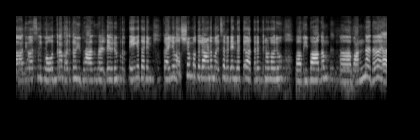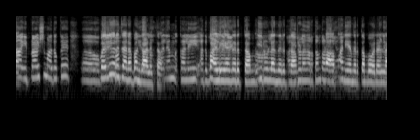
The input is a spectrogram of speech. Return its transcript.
ആദിവാസി ഗോത്രവർഗ വിഭാഗങ്ങളുടെ ഒരു പ്രത്യേക തരം കഴിഞ്ഞ വർഷം മുതലാണ് മത്സര രംഗത്ത് അത്തരത്തിലുള്ള ഒരു വിഭാഗം വന്നത്. ഇപ്രാവശ്യം അതൊക്കെ വലിയൊരു ജനപങ്കാളിത്തം. കലം, കളി അത് പള്ളിയ നൃത്തം ഇരുള നൃത്തം ഇരുള നൃത്തം പണിയ നൃത്തം പോലുള്ള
